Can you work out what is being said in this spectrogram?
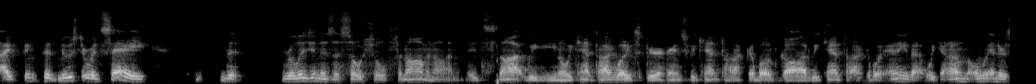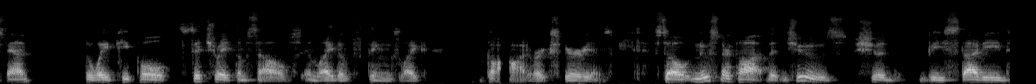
I think that Neusner would say that religion is a social phenomenon. It's not we you know we can't talk about experience. We can't talk about God. We can't talk about any of that. We can only understand the way people situate themselves in light of things like God or experience. So Neusner thought that Jews should be studied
